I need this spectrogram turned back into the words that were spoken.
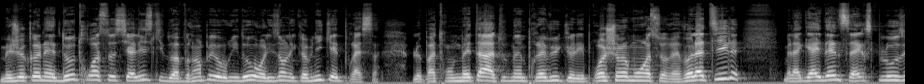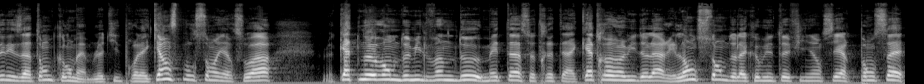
mais je connais deux trois socialistes qui doivent grimper au rideau en lisant les communiqués de presse. Le patron de Meta a tout de même prévu que les prochains mois seraient volatiles, mais la guidance a explosé les attentes quand même. Le titre prenait 15% hier soir. Le 4 novembre 2022, Meta se traitait à 88 dollars et l'ensemble de la communauté financière pensait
